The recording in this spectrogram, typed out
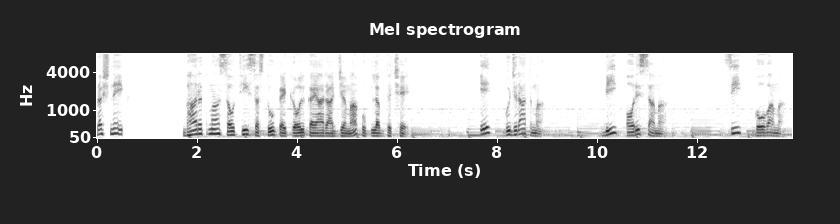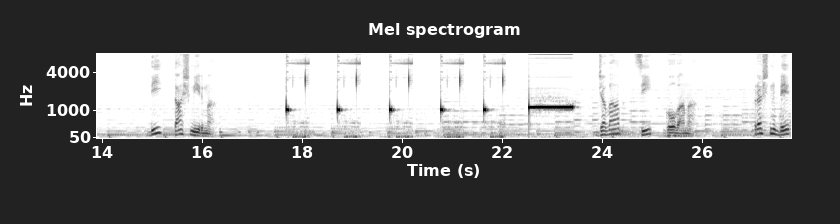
પ્રશ્ન એક ભારતમાં સૌથી સસ્તું પેટ્રોલ કયા રાજ્યમાં ઉપલબ્ધ છે એ ગુજરાતમાં બી ઓરિસ્સામાં સી ગોવામાં ડી કાશ્મીરમાં જવાબ સી ગોવામાં પ્રશ્ન બે,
